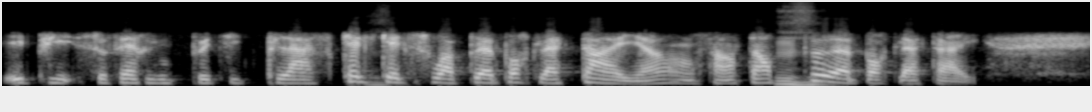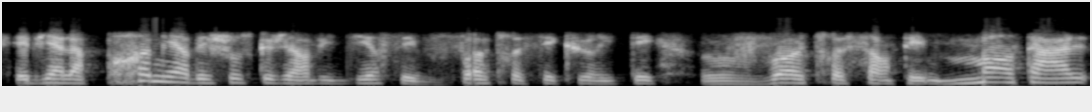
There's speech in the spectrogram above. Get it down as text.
et puis se faire une petite place, quelle qu'elle soit, peu importe la taille, hein, on s'entend, mmh. peu importe la taille. Eh bien, la première des choses que j'ai envie de dire, c'est votre sécurité, votre santé mentale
